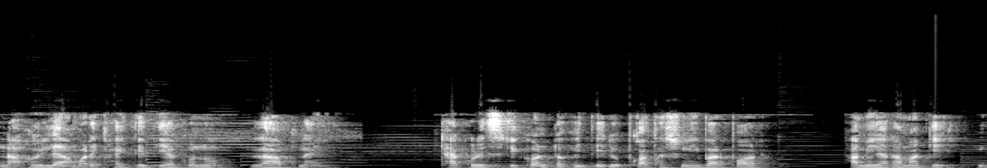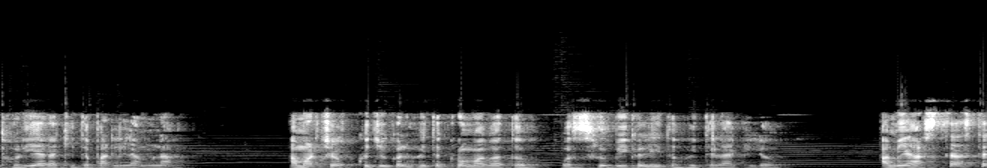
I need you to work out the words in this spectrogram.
না হইলে আমারে খাইতে দিয়া কোনো লাভ নাই। ঠাকুরের শ্রীকণ্ঠ হইতে এরূপ কথা শুনিবার পর আমি আর আমাকে ধরিয়া রাখিতে পারিলাম না। আমার চক্ষু যুগল হইতে ক্রমাগত অশ্রু বিগলিত হইতে লাগিল। আমি আস্তে আস্তে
